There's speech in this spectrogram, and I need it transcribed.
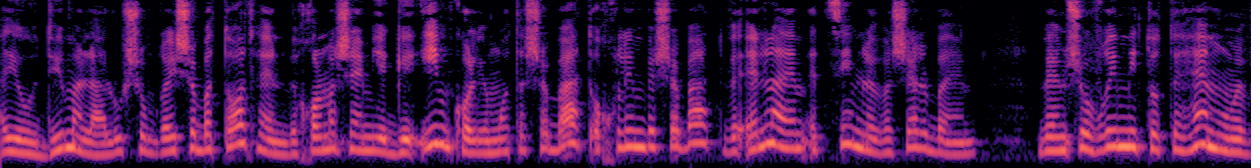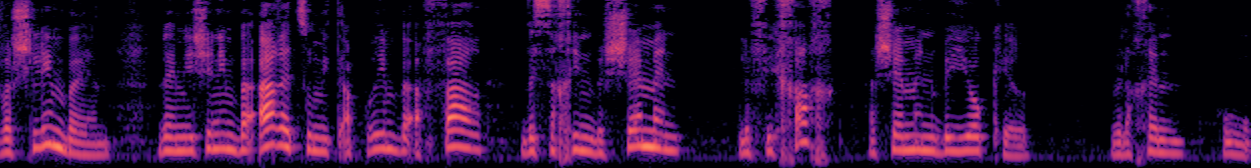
היהודים הללו שומרי שבתות הן, וכל מה שהם יגעים כל ימות השבת, אוכלים בשבת, ואין להם עצים לבשל בהם, והם שוברים מיטותיהם ומבשלים בהם, והם ישנים בארץ ומתעפרים באפר, ושחין בשמן, לפיכך השמן ביוקר, ולכן הוא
